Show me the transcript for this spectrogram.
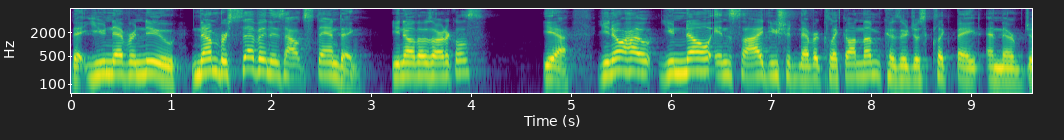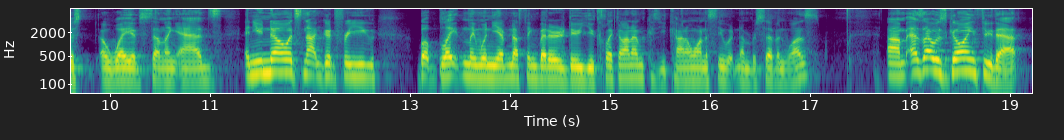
that you never knew. Number seven is outstanding. You know those articles? Yeah. You know how you know inside you should never click on them because they're just clickbait and they're just a way of selling ads. And you know it's not good for you, but blatantly when you have nothing better to do, you click on them because you kind of want to see what number seven was. Um, as I was going through that,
